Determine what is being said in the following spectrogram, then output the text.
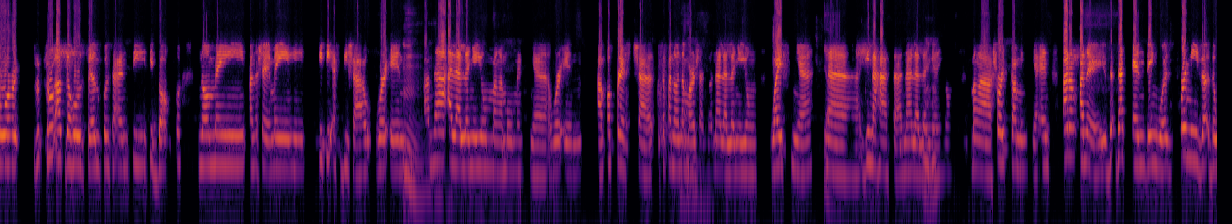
toward, throughout the whole film kung saan si, si Doc, no, may, ano siya, eh, may PTSD siya wherein mm, um, naaalala niya yung mga moments niya wherein um, oppressed siya sa panahon ng martial law. Naalala niya yung wife niya Yeah. na ginahasa. Naalala Mhm. niya yung mga shortcomings niya. And parang ano eh, th- that ending was, for me, the, the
